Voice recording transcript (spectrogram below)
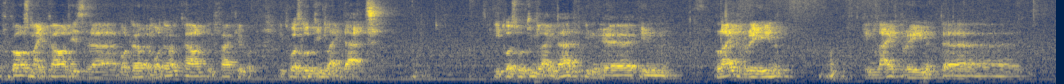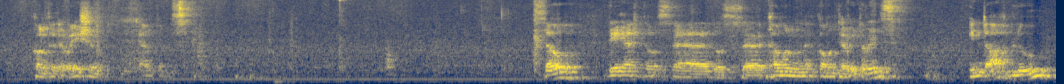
of course, my card is a modern, a modern card. In fact, it, it, was looking like that. It was looking like that in, uh, in light green, in light green, the confederation of cantons. So they had those, uh, those uh, common, common territories. In dark blue,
